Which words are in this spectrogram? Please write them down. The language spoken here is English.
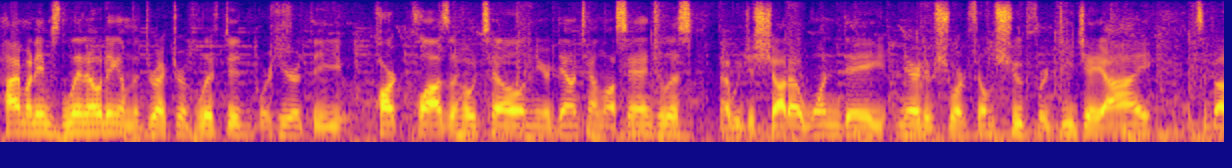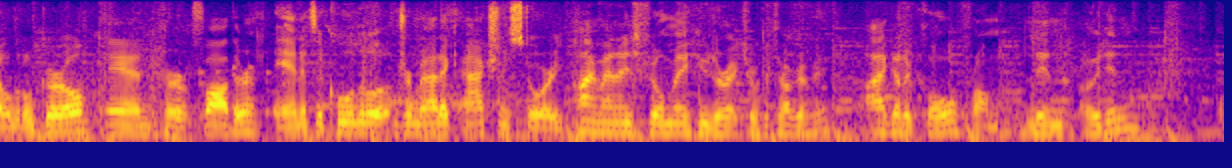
Hi, my name is Lin Oeding. I'm the director of Lifted. We're here at the Park Plaza Hotel near downtown Los Angeles. Uh, we just shot a one-day narrative short film shoot for DJI. It's about a little girl and her father, and it's a cool little dramatic action story. Hi, my name is Phil Mayhew, director of photography. I got a call from Lin Oeding,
